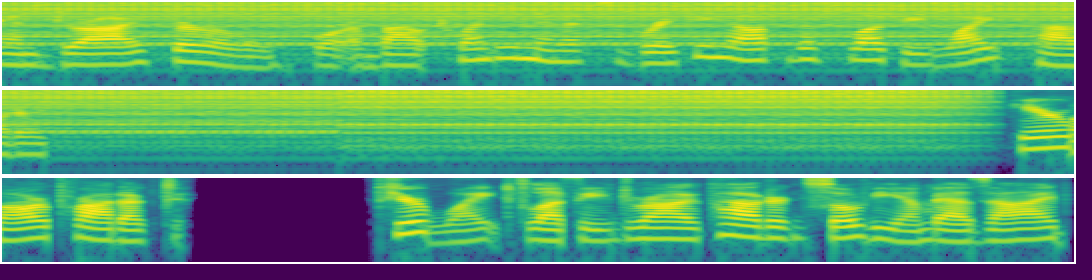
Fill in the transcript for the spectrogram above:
And dry thoroughly for about 20 minutes breaking up the fluffy white powder. Here our product. Pure white fluffy dry powdered sodium azide.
